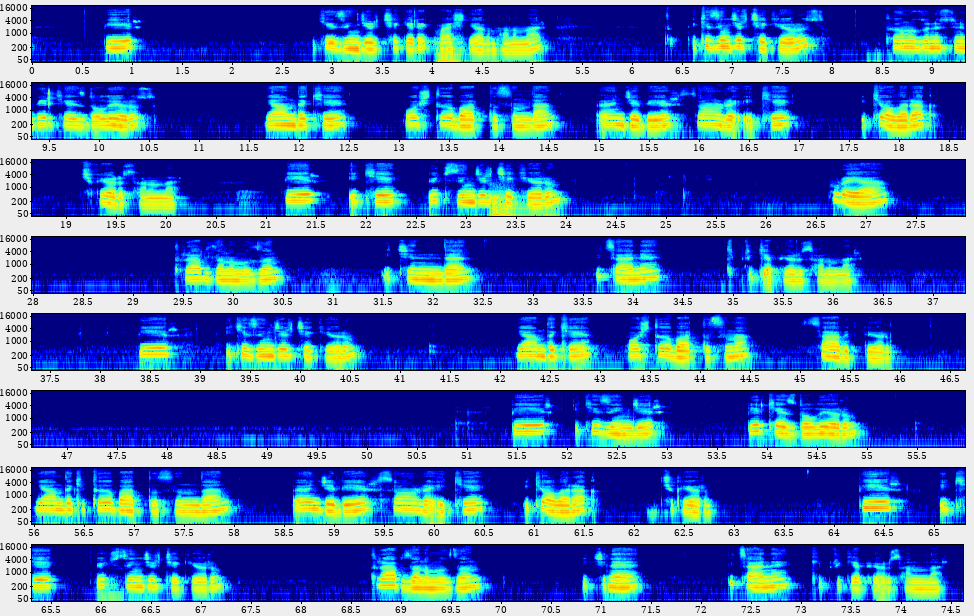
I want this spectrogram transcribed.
bir iki zincir çekerek başlayalım hanımlar. İki zincir çekiyoruz. Tığımızın üstünü bir kez doluyoruz. Yandaki boş tığ battısından önce bir sonra iki. İki olarak çıkıyoruz hanımlar. 1 2 3 zincir çekiyorum. Buraya trabzanımızın içinden bir tane kiprik yapıyoruz hanımlar. 1 2 zincir çekiyorum. Yandaki boş tığ battısına sabitliyorum. Bir, iki zincir. Bir kez doluyorum. Yandaki tığ battısından önce bir, sonra iki, iki olarak çıkıyorum. Bir, iki, üç zincir çekiyorum. Trabzanımızın içine bir tane kiprik yapıyoruz hanımlar.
